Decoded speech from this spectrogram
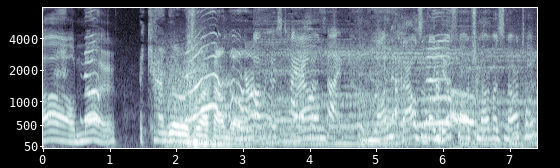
oh no. I can't remember which one I found though. Naruto's tired outside. 9,000 I guess Orochimaru's Naruto?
